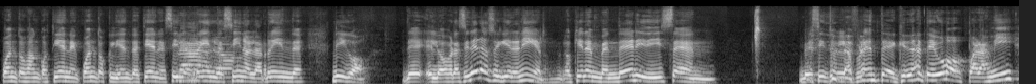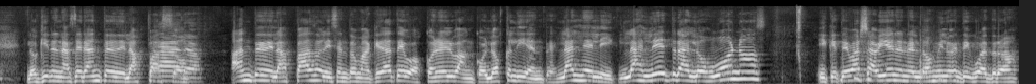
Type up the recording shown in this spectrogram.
¿Cuántos bancos tiene? ¿Cuántos clientes tiene? Si Claro. le rinde, si no le rinde. Digo, de- los brasileños se quieren ir, lo quieren vender y dicen, besito en la frente, quédate vos. Para mí lo quieren hacer antes de las pasos. Claro. Antes de las pasos le dicen, toma, quédate vos con el banco, los clientes, las LELIC, las letras, los bonos y que te vaya bien en el 2024.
